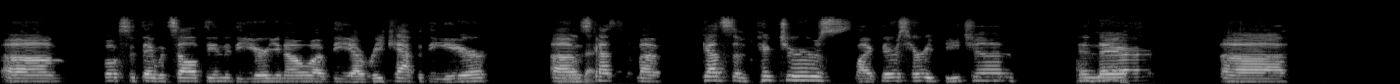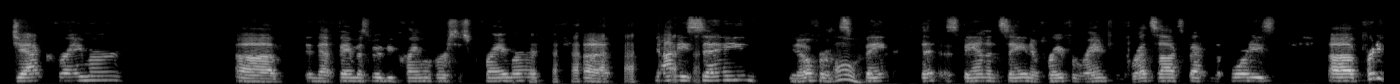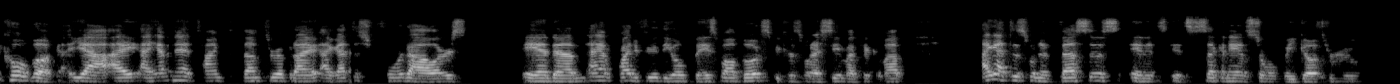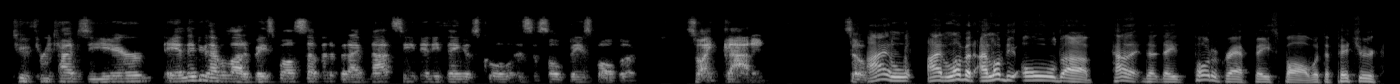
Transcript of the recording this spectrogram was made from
um, books that they would sell at the end of the year. You know, of the uh, recap of the year. Um, it's got some uh, got some pictures. Like there's Harry Brecheen oh, in yes. there. Uh, Jack Kramer um, in that famous movie Kramer versus Kramer. Uh, Johnny Sain, you know, from oh. Spain, Spahn and Sain and Pray for Rain from the Red Sox back in the 40s. Uh, pretty cool book. Yeah, I, I haven't had time to thumb through it, but I, I got this for four dollars. And um, I have quite a few of the old baseball books because when I see them, I pick them up. I got this one at Festus, and it's it's secondhand store we go through two, three times a year. And they do have a lot of baseball stuff in it, but I've not seen anything as cool as this old baseball book. So I got it. So I I love it. I love the old uh how they, they photograph baseball with the pitcher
